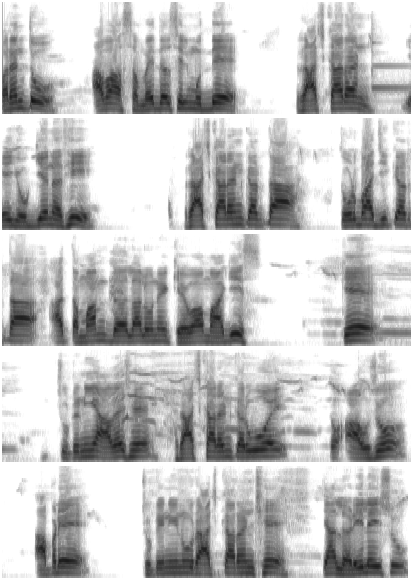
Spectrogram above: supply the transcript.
પરંતુ આવા સંવેદનશીલ મુદ્દે રાજકારણ એ યોગ્ય નથી. રાજકારણ કરતા, તોડબાજી કરતા આ તમામ દલાલોને કહેવા માગીશ કે ચૂંટણી આવે છે, રાજકારણ કરવું હોય તો આવજો. આપણે ચૂંટણીનું રાજકારણ છે, ત્યાં લડી લઈશું.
